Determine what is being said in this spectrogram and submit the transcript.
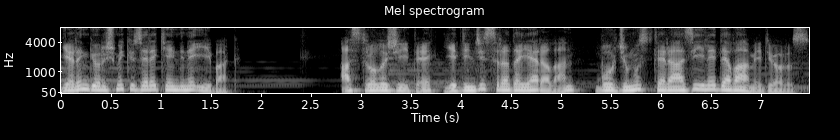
yarın görüşmek üzere kendine iyi bak. Astrolojide 7. sırada yer alan burcumuz Terazi ile devam ediyoruz.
